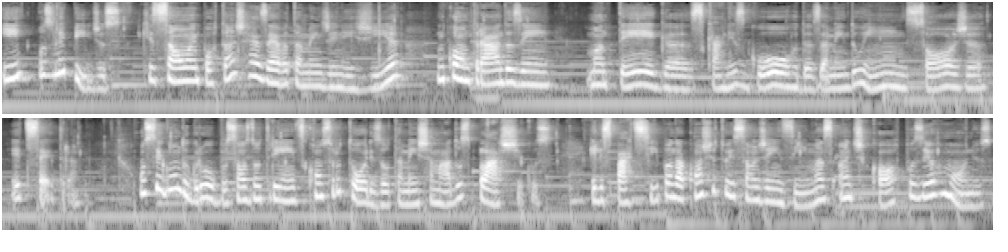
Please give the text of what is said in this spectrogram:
e os lipídios, que são uma importante reserva também de energia, encontradas em manteigas, carnes gordas, amendoim, soja, etc. Um segundo grupo são os nutrientes construtores, ou também chamados plásticos. Eles participam da constituição de enzimas, anticorpos e hormônios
